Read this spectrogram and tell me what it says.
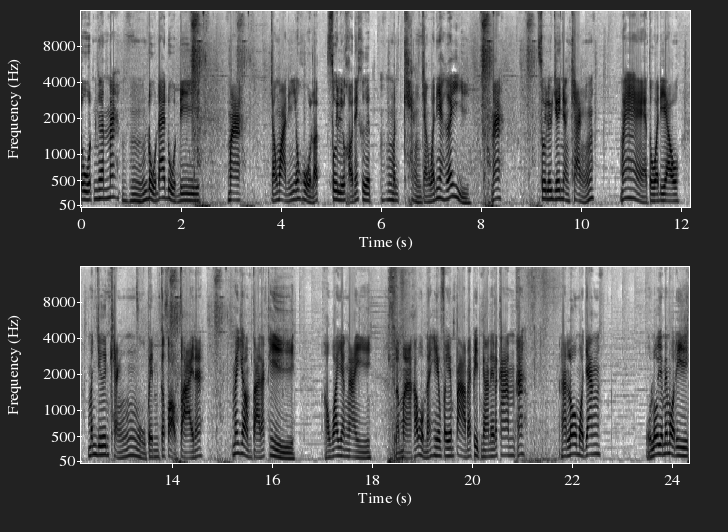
ดูดเงินนะหืดูดได้ดูดดี มา จังหวะนี้ โอ้โห แล้วซุยริวเขานี่คือ มันแข่งจังวะเนี่ย เฮ้ย นะซุยริวยืนอย่างแข็ง แม่ตัวเดียว มันยืนแข็งโอ้โหเป็นกระสอบทรายนะ ไม่ยอมตายทักที เอาว่ายังไงแล้วมาครับผมนะเฮลเฟมป่าไปปิดงานเลยละกันอะอะโลหมดยังโอ้โลยังไม่หมดอีก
